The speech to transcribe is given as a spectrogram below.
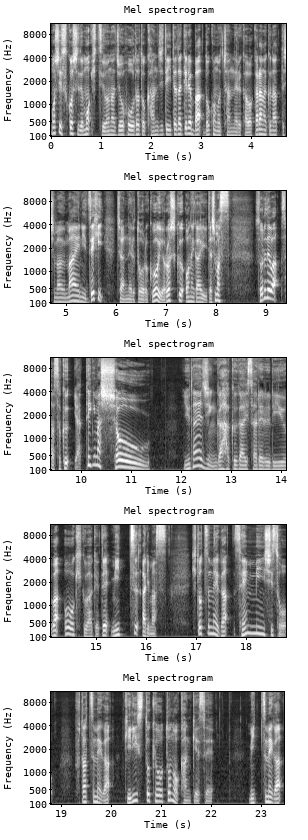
もし少しでも必要な情報だと感じていただければ、どこのチャンネルかわからなくなってしまう前にぜひチャンネル登録をよろしくお願いいたします。それでは早速やっていきましょうユダヤ人が迫害される理由は大きく分けて3つあります。1つ目が先民思想、2つ目がキリスト教との関係性。三つ目が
